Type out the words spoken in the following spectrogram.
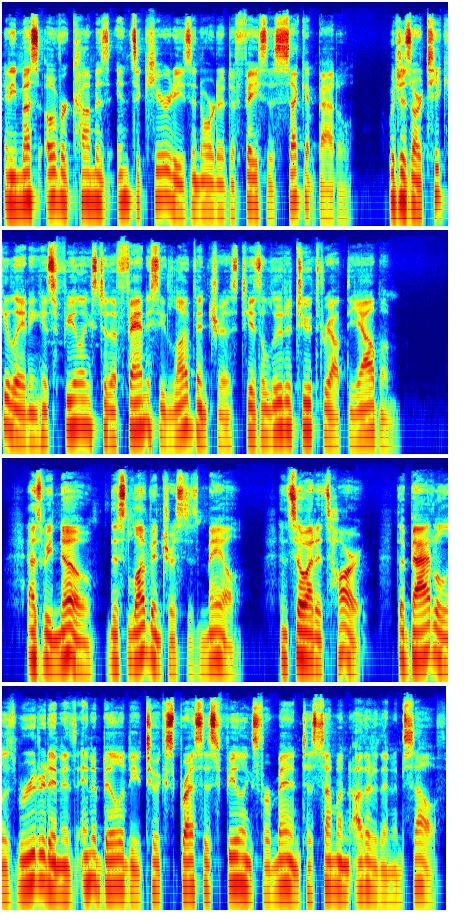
and he must overcome his insecurities in order to face his second battle, which is articulating his feelings to the fantasy love interest he has alluded to throughout the album. As we know, this love interest is male, and so at its heart, the battle is rooted in his inability to express his feelings for men to someone other than himself.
